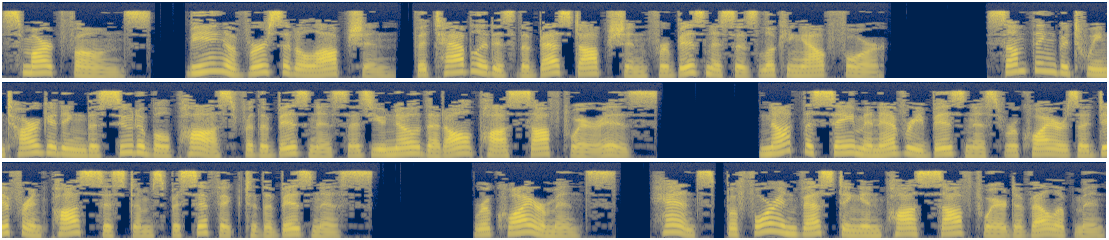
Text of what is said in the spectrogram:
smartphones. Being a versatile option, the tablet is the best option for businesses looking out for something between targeting the suitable POS for the business as you know that all POS software is not the same in every business requires a different POS system specific to the business requirements. Hence, before investing in POS software development,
